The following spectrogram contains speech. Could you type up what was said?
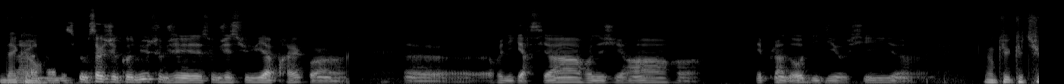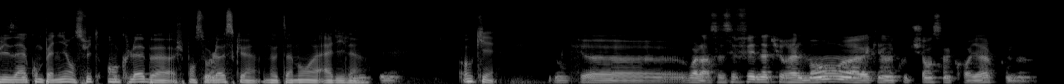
D'accord. Euh, c'est comme ça que j'ai connu ceux que j'ai, ceux que j'ai suivis après, quoi. Euh, Rudy Garcia, René Girard euh, et plein d'autres, Didier aussi. Donc que tu les as accompagnés ensuite en club, je pense au LOSC notamment à Lille. Ok. Donc voilà, ça s'est fait naturellement avec un coup de chance incroyable qu'on me,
